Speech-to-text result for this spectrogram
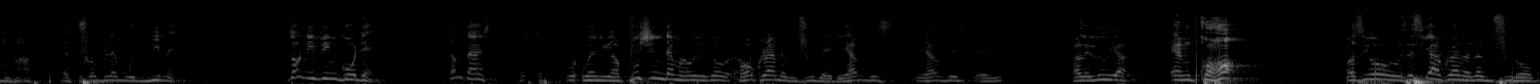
You have a problem with women. Don't even go there. Sometimes uh, when you are pushing them away, so how can them free? They have this. They have this. Uh, Hallelujah. And koho. Was you say see akra na them free over.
